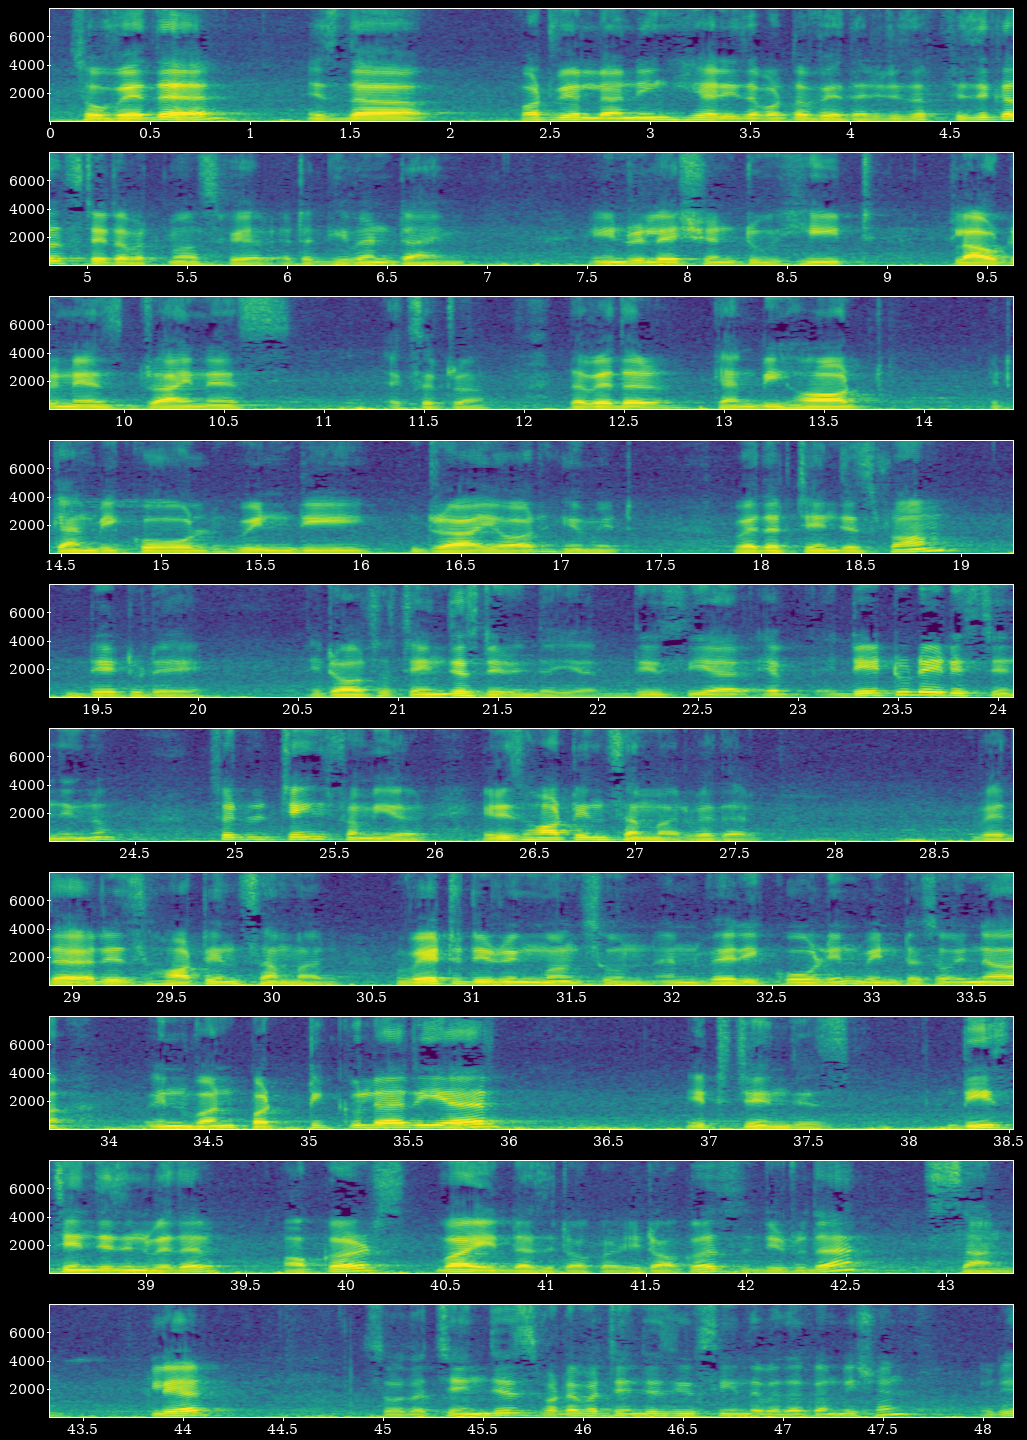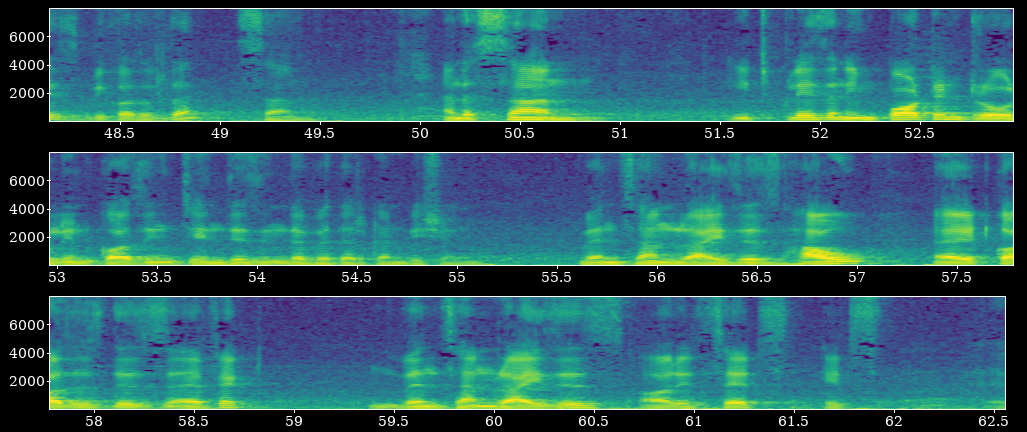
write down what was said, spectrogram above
so weather is the what we are learning here is about the weather. It is a physical state of atmosphere at a given time in relation to heat, cloudiness, dryness, etc. The weather can be hot, it can be cold, windy, dry, or humid. Weather changes from day to day. It also changes during the year. This year, day to day, it is changing, no? So it will change from year. It is hot in summer weather. Weather is hot in summer wet during monsoon and very cold in winter so in a in one particular year it changes these changes in weather occurs why does it occur it occurs due to the sun clear so the changes whatever changes you see in the weather condition it is because of the sun and the sun it plays an important role in causing changes in the weather condition. When sun rises how uh, it causes this effect? When sun rises or it sets its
